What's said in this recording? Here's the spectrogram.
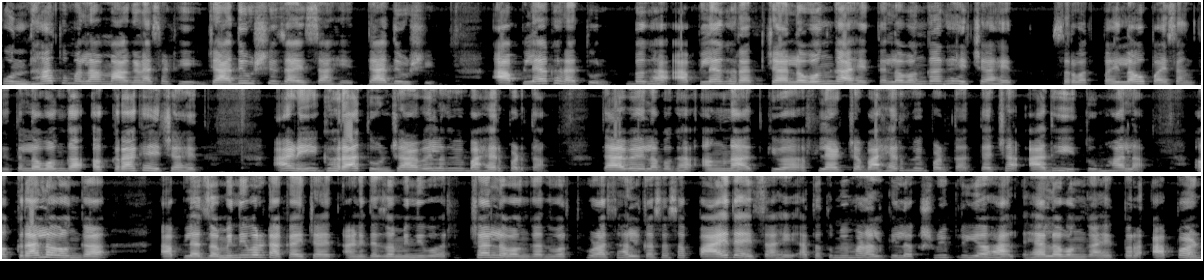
पुन्हा तुम्हाला मागण्यासाठी ज्या दिवशी जायचं आहे त्या दिवशी आपल्या घरातून बघा आपल्या घरात ज्या लवंगा आहेत त्या लवंगा घ्यायच्या आहेत. सर्वात पहिला उपाय सांगते तर लवंगा अकरा घ्यायच्या आहेत. आणि घरातून ज्या वेळेला तुम्ही बाहेर पडता त्यावेळेला बघा अंगणात किंवा फ्लॅटच्या बाहेर तुम्ही पडता त्याच्या आधी तुम्हाला अकरा लवंगा आपल्या जमिनीवर टाकायच्या आहेत आणि त्या जमिनीवरच्या लवंगांवर थोडासा हलकासा असा पाय द्यायचा आहे. आता तुम्ही म्हणाल की लक्ष्मीप्रिय हा ह्या लवंग आहेत. तर आपण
